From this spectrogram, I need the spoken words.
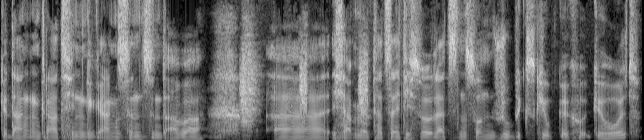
Gedanken gerade hingegangen sind, sind aber, äh, ich habe mir tatsächlich so letztens so einen Rubik's Cube ge geholt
